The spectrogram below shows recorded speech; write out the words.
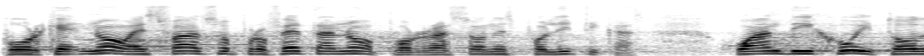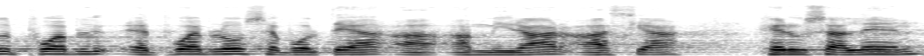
Porque no, es falso profeta, no, por razones políticas. Juan dijo y todo el pueblo, el pueblo se voltea a mirar hacia Jerusalén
